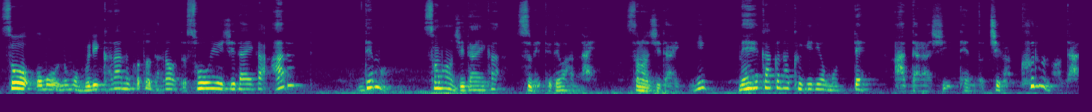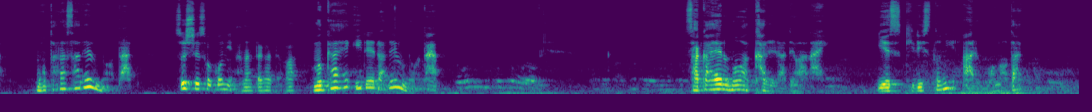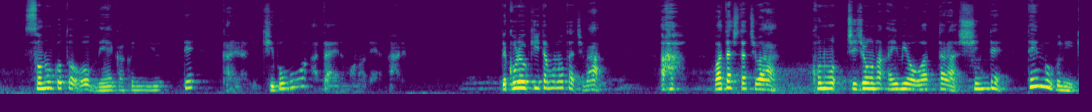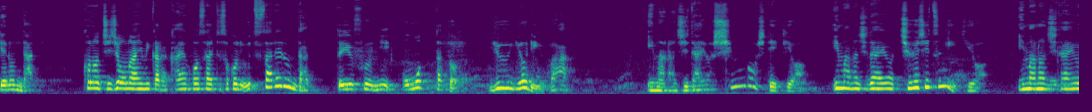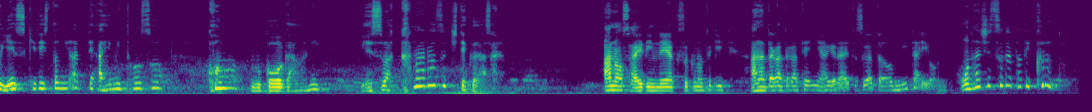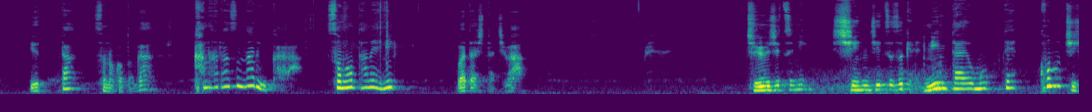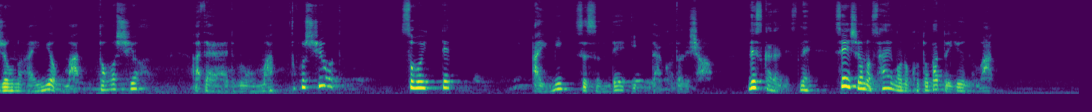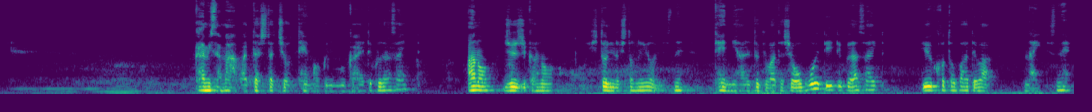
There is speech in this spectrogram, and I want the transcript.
そう思うのも無理からぬことだろうと、そういう時代がある。でも、その時代が全てではない。その時代に明確な区切りを持って新しい天と地が来るのだ。もたらされるのだ。そしてそこにあなた方は迎え入れられるのだ。栄えるのは彼らではない。イエス・キリストにあるものだ。そのことを明確に言って彼らに希望を与えるものである。で、これを聞いた者たちは、あ、私たちはこの地上の歩みを終わったら死んで天国に行けるんだ。この地上の歩みから解放されてそこに移されるんだというふうに思ったというよりは、今の時代を辛抱して生きよう。今の時代を忠実に生きよう。今の時代をイエス・キリストにあって歩み通そう。この向こう側にイエスは必ず来てくださる。あの再臨の約束の時、あなた方が天に上げられた姿を見たように、同じ姿で来ると言った、そのことが必ずなるから、そのために私たちは忠実に信じ続け、忍耐を持ってこの地上の歩みを全うしよう。与えられた分を全うしようと。そう言って歩み進んでいったことでしょう。ですからですね、聖書の最後の言葉というのは、神様、私たちを天国に迎えてくださいって。あの十字架の一人の人のようにですね、天にある時私を覚えていてくださいという言葉ではないんですね。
